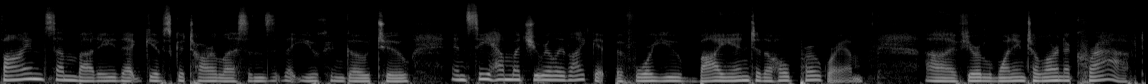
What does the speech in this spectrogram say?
find somebody that gives guitar lessons that you can go to and see how much you really like it before you buy into the whole program. Uh, if you're wanting to learn a craft,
